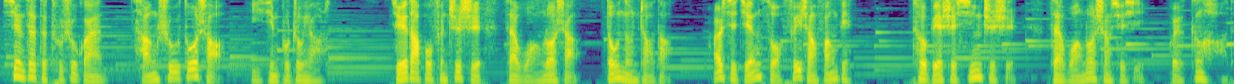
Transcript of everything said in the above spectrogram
现在的图书馆藏书多少已经不重要了，绝大部分知识在网络上都能找到，而且检索非常方便。特别是新知识，在网络上学习会更好的。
